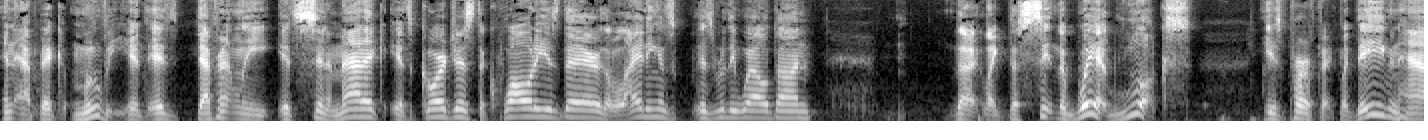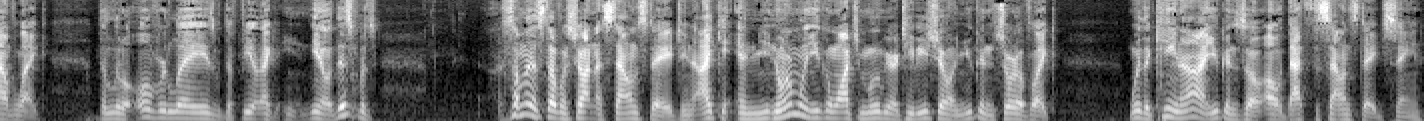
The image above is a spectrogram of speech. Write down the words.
an epic movie. It is definitely it's cinematic. It's gorgeous. The quality is there. The lighting is is really well done the like the the way it looks is perfect. Like they even have like the little overlays with the feel. Like you know, this was some of this stuff was shot in a soundstage, and I can and you, normally you can watch a movie or a TV show and you can sort of like with a keen eye you can so oh that's the soundstage scene.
